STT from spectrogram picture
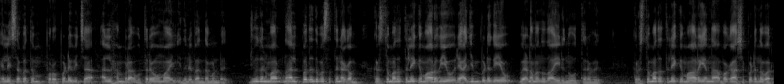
എലിസബത്തും പുറപ്പെടുവിച്ച അൽഹംബ്ര ഉത്തരവുമായി ഇതിന് ബന്ധമുണ്ട്. ജൂതന്മാർ നാൽപ്പത് ദിവസത്തിനകം ക്രിസ്തുമതത്തിലേക്ക് മാറുകയോ രാജ്യം വിടുകയോ വേണമെന്നതായിരുന്നു ഉത്തരവ്. ക്രിസ്തുമതത്തിലേക്ക് മാറിയെന്ന് അവകാശപ്പെടുന്നവർ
